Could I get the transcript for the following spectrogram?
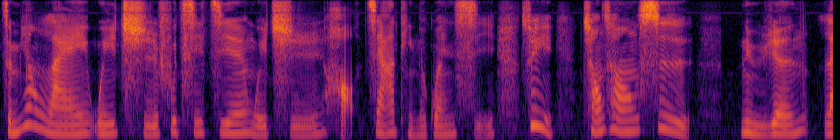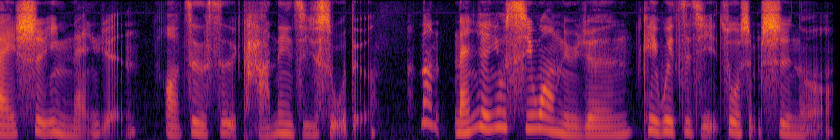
怎么样来维持夫妻间维持好家庭的关系，所以常常是。女人来适应男人啊，这是卡内基说的。那男人又希望女人可以为自己做什么事呢？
